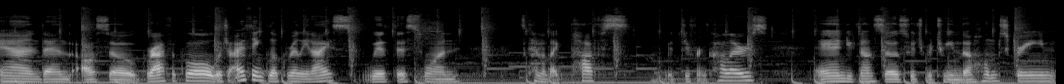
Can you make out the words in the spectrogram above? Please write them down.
And then also graphical, which I think look really nice with this one. It's kind of like puffs with different colors. And you can also switch between the home screen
